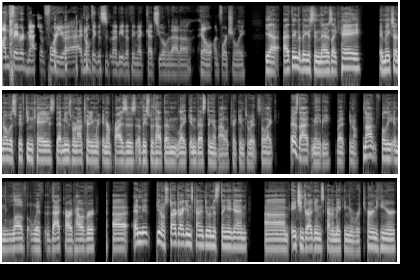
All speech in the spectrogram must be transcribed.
unfavored matchup for you. I don't think this is going to be the thing that gets you over that uh, hill, unfortunately. Yeah, I think the biggest thing there is like, hey, it makes our Novas 15Ks. That means we're not trading with enterprises, at least without them like investing a battle trick into it. So like there's that maybe, but you know, not fully in love with that card. However, uh, and it, you know, Star Dragon's kind of doing this thing again. Um, Ancient Dragons kind of making a return here.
